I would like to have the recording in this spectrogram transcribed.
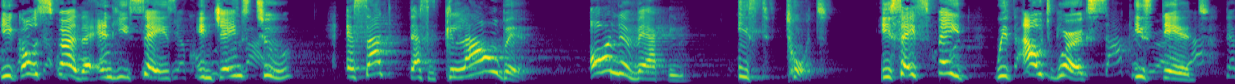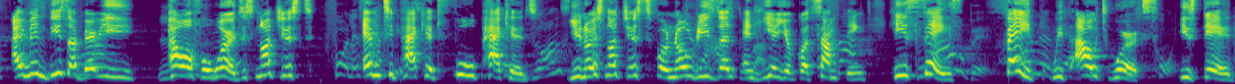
He goes further and he says in James 2, Es sagt, das Glaube ohne Werken ist tot. He says faith without works is dead. I mean, these are very powerful words. It's not just empty packet, full packet. You know, it's not just for no reason and here you've got something. He says faith without works is dead.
